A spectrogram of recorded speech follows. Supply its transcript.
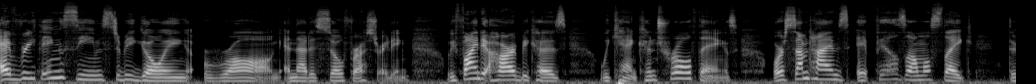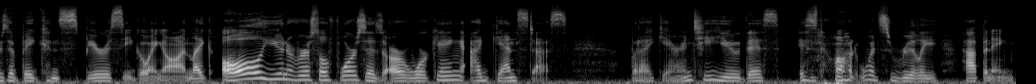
everything seems to be going wrong, and that is so frustrating. We find it hard because we can't control things, or sometimes it feels almost like there's a big conspiracy going on, like all universal forces are working against us but I guarantee you this is not what's really happening.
